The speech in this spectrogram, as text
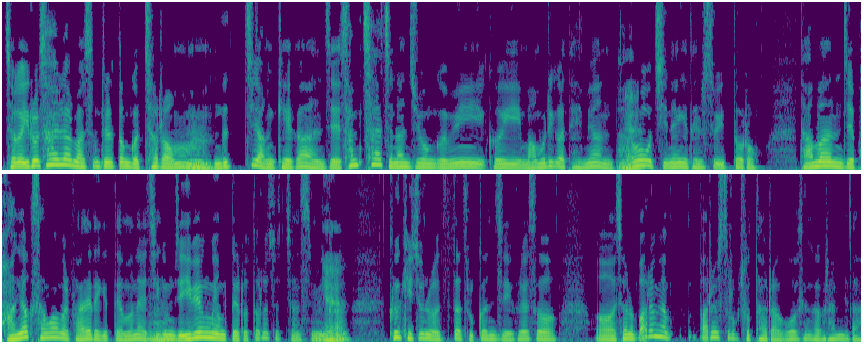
제가 1월 4일 날 말씀드렸던 것처럼 음. 늦지 않게가 이제 3차 재난지원금이 거의 마무리가 되면 바로 예. 진행이 될 수 있도록 다만 이제 방역 상황을 봐야 되기 때문에 지금 음. 이제 200명대로 떨어졌지 않습니까? 예. 그 기준을 어디다 둘 건지 그래서 어, 저는 빠르면 빠를수록 좋다라고 생각을 합니다.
